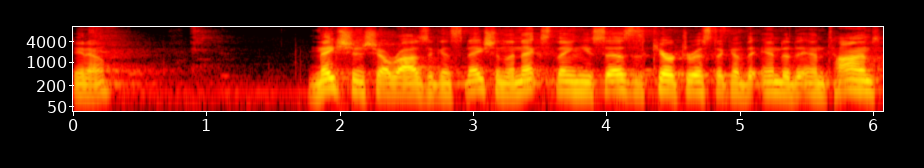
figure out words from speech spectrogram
You know? Nation shall rise against nation. The next thing he says is characteristic of the end of the end times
